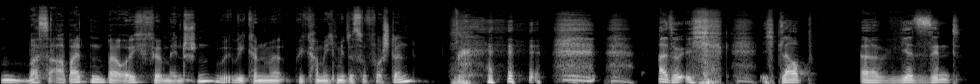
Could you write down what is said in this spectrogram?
Was arbeiten bei euch für Menschen? Wie kann, man, wie kann ich mir das so vorstellen? also ich, ich glaube, äh, wir sind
